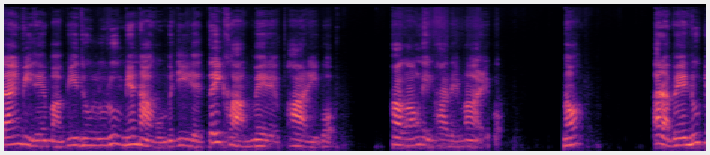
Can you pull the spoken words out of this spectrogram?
တိုင်းပြည်ထဲမှာပြည်သူလူထုမျက်နှာကိုမကြည့်တဲ့တိတ်ခါမဲ့တဲ့ဖာတွေပေါ့ဖာကောင်းတွေဖာတယ်မတွေပေါ့နော်အဲ့ဒါဘယ်အမှုပ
